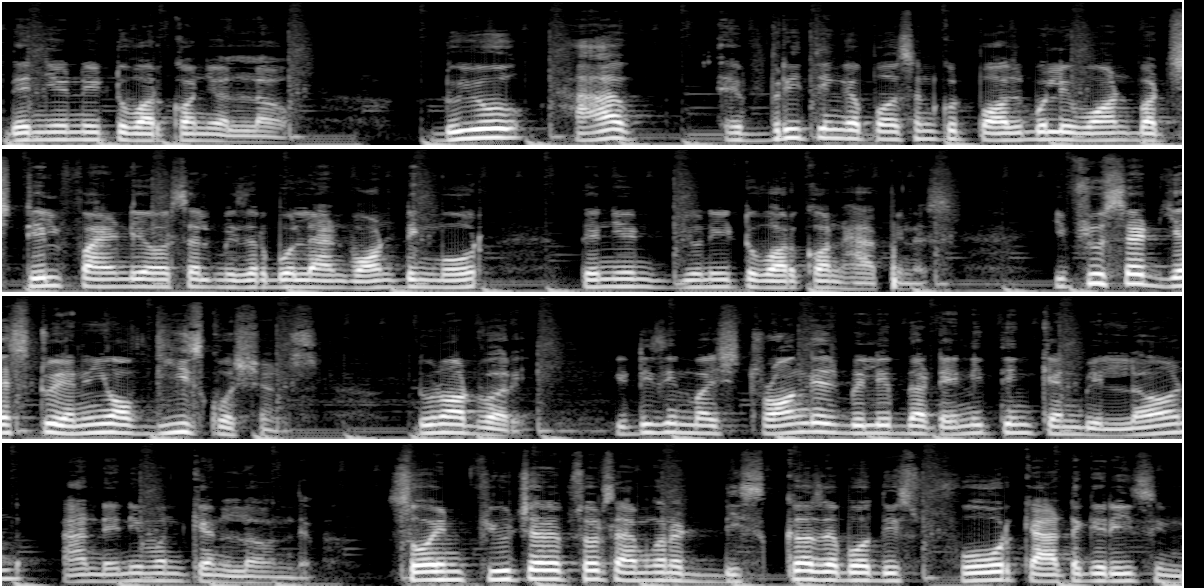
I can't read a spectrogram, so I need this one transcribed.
Then you need to work on your love. Do you have everything a person could possibly want but still find yourself miserable and wanting more then you, you need to work on happiness. If you said yes to any of these questions do not worry. It is in my strongest belief that anything can be learned and anyone can learn them. So in future episodes i'm going to discuss about these four categories in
